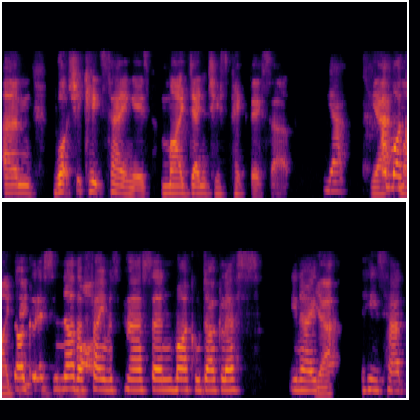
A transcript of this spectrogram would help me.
um, what she keeps saying is, my dentist picked this up. Yeah. Yeah. And Michael Douglas, another famous person, Michael Douglas, you know, yeah. he's had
